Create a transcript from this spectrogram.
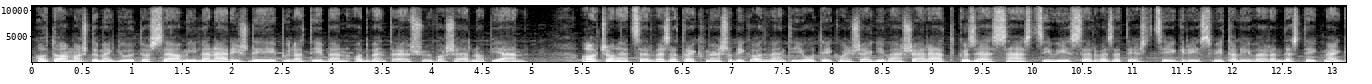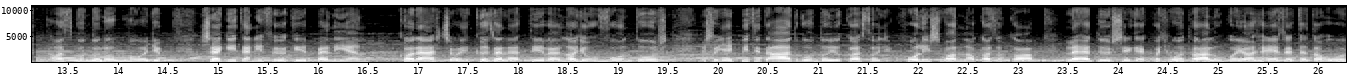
Hatalmas tömeg gyűlt össze a Millenáris D épületében advent első vasárnapján. A családszervezetek második adventi jótékonysági vásárát közel száz civil szervezet és cég részvételével rendezték meg. Azt gondolom, hogy segíteni főképpen ilyen karácsony közelettével nagyon fontos, és hogy egy picit átgondoljuk azt, hogy hol is vannak azok a lehetőségek, vagy hol találunk olyan helyzetet, ahol,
